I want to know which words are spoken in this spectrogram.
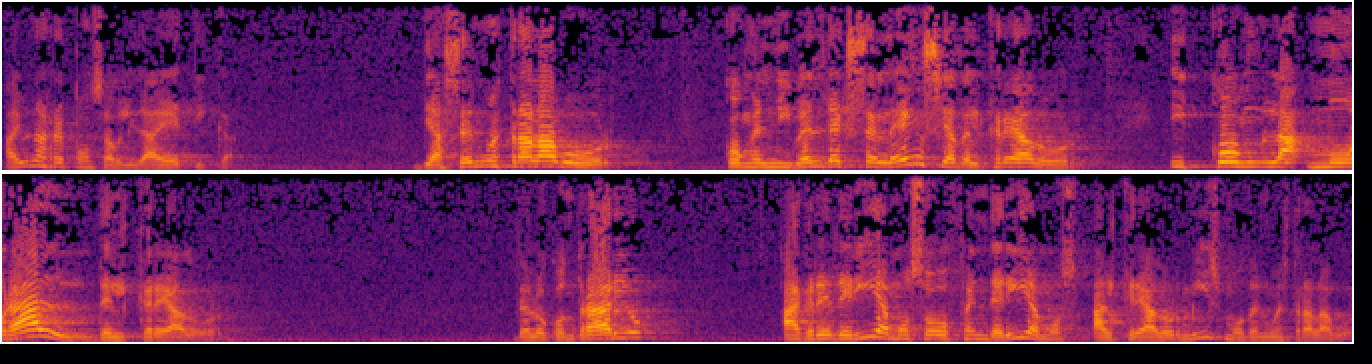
hay una responsabilidad ética de hacer nuestra labor con el nivel de excelencia del Creador y con la moral del Creador. De lo contrario, agrederíamos o ofenderíamos al Creador mismo de nuestra labor.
